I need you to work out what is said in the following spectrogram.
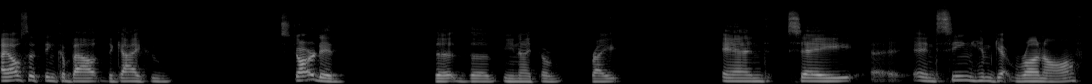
I also think about the guy who started the the Unite the Right and say uh, and seeing him get run off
